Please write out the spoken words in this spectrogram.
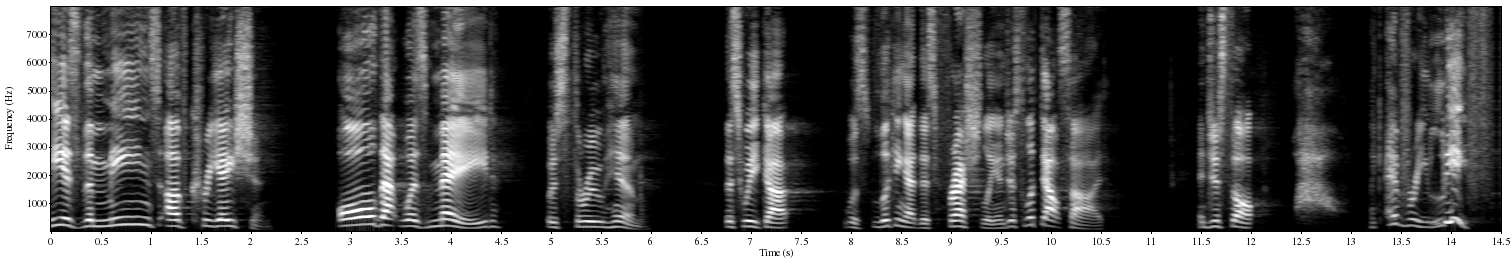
He is the means of creation. All that was made was through him. This week I was looking at this freshly and just looked outside and just thought, wow, like every leaf,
